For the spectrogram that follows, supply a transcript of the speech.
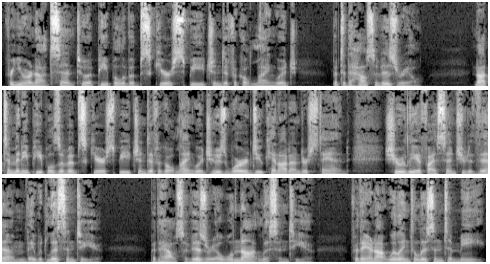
For you are not sent to a people of obscure speech and difficult language, but to the house of Israel. Not to many peoples of obscure speech and difficult language, whose words you cannot understand. Surely if I sent you to them, they would listen to you. But the house of Israel will not listen to you, for they are not willing to listen to me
